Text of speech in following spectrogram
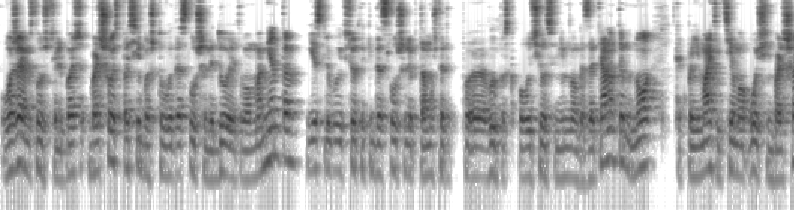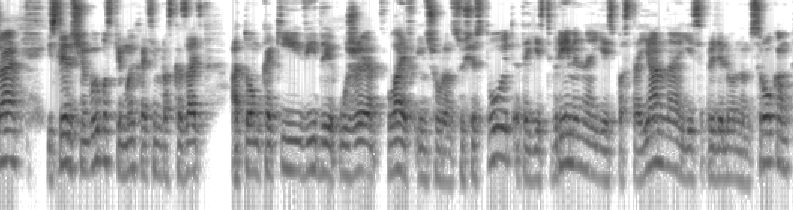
Уважаемые слушатели, большое спасибо, что вы дослушали до этого момента, если вы все-таки дослушали, потому что этот э, выпуск получился немного затянутым, но, как понимаете, тема очень большая. И в следующем выпуске мы хотим рассказать о том, какие виды уже life insurance существуют. Это есть временно, есть постоянно, есть с определенным сроком.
